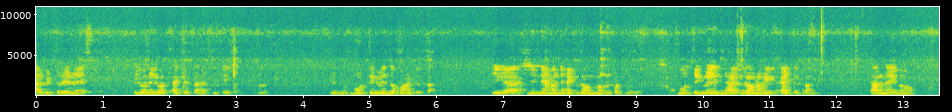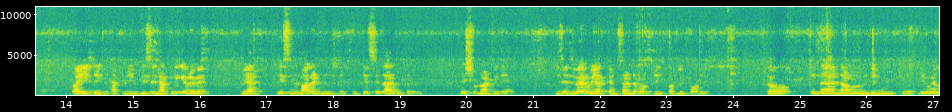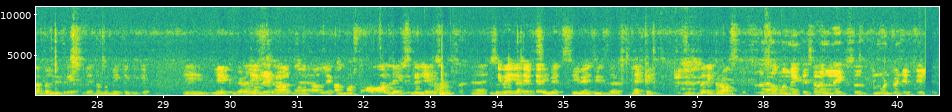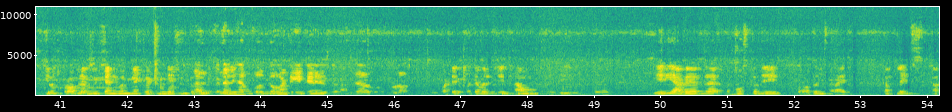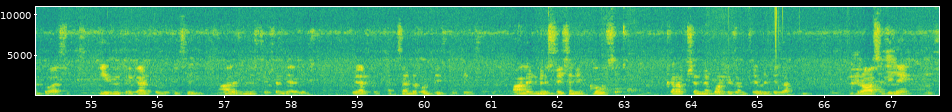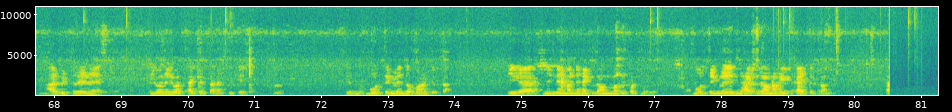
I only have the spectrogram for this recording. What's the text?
arbitrariness, ಇವನು ಇವತ್ತು ಹಾಕಿರ್ತಾನೆ ಅಪ್ಲಿಕೇಶನ್ ಮೂರು ತಿಂಗಳಿಂದ ಒಬ್ಬ ಹಾಕಿರ್ತಾನೆ ಈಗ ನಿನ್ನೆ ಮೊನ್ನೆ ಹಾಕಿದವನು ಮೊದಲು ಕೊಟ್ಬಿಡ್ದು ಮೂರು ತಿಂಗಳಿಂದ ಹಾಕಿದವನು ಹಾಗೆ ಕಾಯ್ತಿರ್ತಾನೆ ಕಾರಣ ಏನು why it is happening. This is happening everywhere. We are this is maladministration. This is arbitrary. This should not be there. This is where we are concerned about these public bodies. So ಇನ್ನು ನಾವು ನೀವು ನೀವೆಲ್ಲ ಬಂದಿದ್ರಿ ಅಲ್ಲಿ ನಮ್ಮ ಮೀಟಿಂಗಿಗೆ ಈ ಲೇಕ್ಗಳಲ್ಲಿ almost all ಲೇಕ್ಸ್ನಲ್ಲಿ Sewage is entered. Sewage is lethal very gross This is one ninety-seven lakes in one twenty-three. huge problem we can even make recommendation to And that. then we have uh, government get this, the approved also. whatever, whatever it is. Now, the, the area where the, the most of the problems arise, complaints come to us, is with regard to this is maladministration, they are linked. We are concerned about these two things. All administration includes corruption, nepotism, favoritism, gross delay, arbitrariness, ಇವನು ಇವತ್ತು ಹಾಕಿರ್ತಾನೆ application ಮೂರು ತಿಂಗಳಿಂದ ಒಬ್ಬ ಹಾಕಿರ್ತಾನೆ ಈಗ ನಿನ್ನೆ ಮೊನ್ನೆ ಹಾಕಿದವನು ಮೊದಲು ಕೊಟ್ಬಿಡ್ದು ಮೂರು ತಿಂಗಳಿಂದ ಹಾಕಿದವನು ಹಾಗೆ ಕಾಯ್ತಿರ್ತಾನೆ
